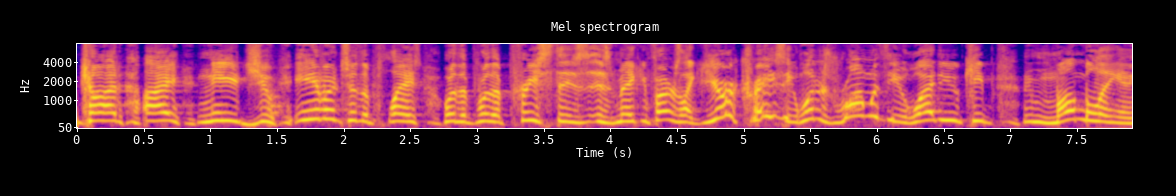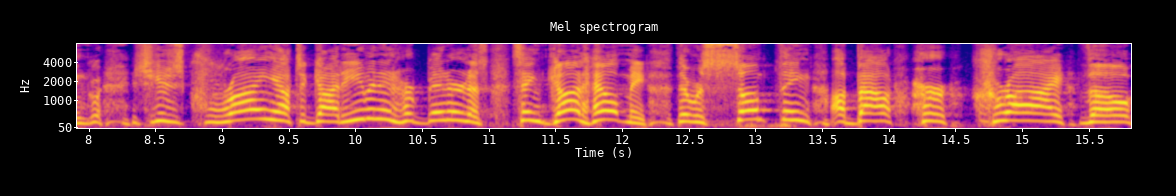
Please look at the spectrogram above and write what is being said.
God, I need you. Even to the place where the, where the priest is, is making fun of her, like, You're crazy. What is wrong with you? Why do you keep mumbling? And she's crying out to God, even in her bitterness, saying, God, help me. There was something about her cry cry, though,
